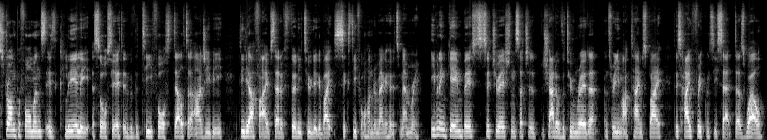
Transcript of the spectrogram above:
strong performance is clearly associated with the T-Force Delta RGB DDR5 set of 32GB 6400MHz memory. Even in game-based situations such as Shadow of the Tomb Raider and 3D Mark Time Spy, this high-frequency set does well.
